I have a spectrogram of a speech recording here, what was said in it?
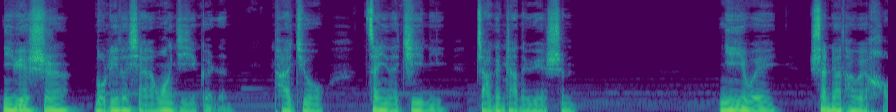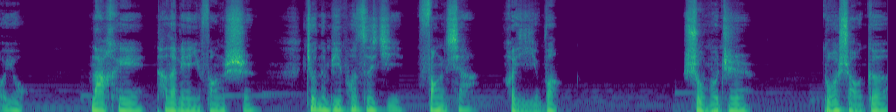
你越是努力的想要忘记一个人，他就。在你的记忆里扎根扎得越深，你以为删掉他为好友，拉黑他的联系方式，就能逼迫自己放下和遗忘。殊不知，多少个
